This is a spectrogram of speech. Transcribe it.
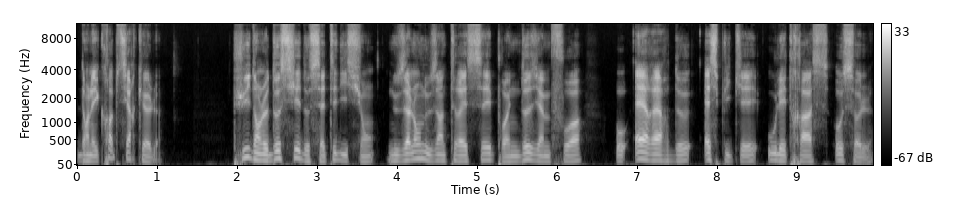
dans les crop circles. Puis dans le dossier de cette édition, nous allons nous intéresser pour une deuxième fois au RR2 expliqué ou les traces au sol.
